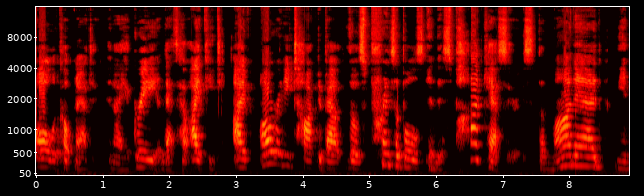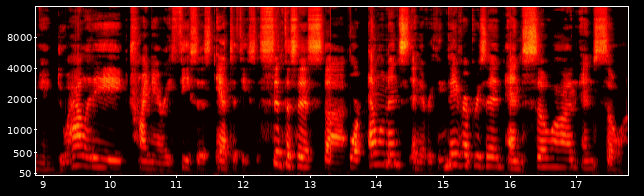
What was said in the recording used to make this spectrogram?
all occult magic and I agree, and that's how I teach. I've already talked about those principles in this podcast series the monad, yin yang duality, trinary thesis, antithesis synthesis, the four elements and everything they represent, and so on and so on.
